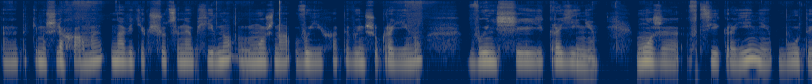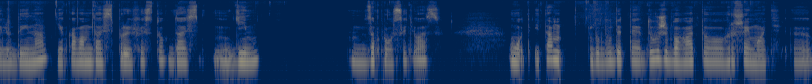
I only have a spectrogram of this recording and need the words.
е, такими шляхами, навіть якщо це необхідно, можна виїхати в іншу країну, в іншій країні. Може в цій країні бути людина, яка вам дасть прихисток, дасть дім, запросить вас. От, і там ви будете дуже багато грошей мати, е,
